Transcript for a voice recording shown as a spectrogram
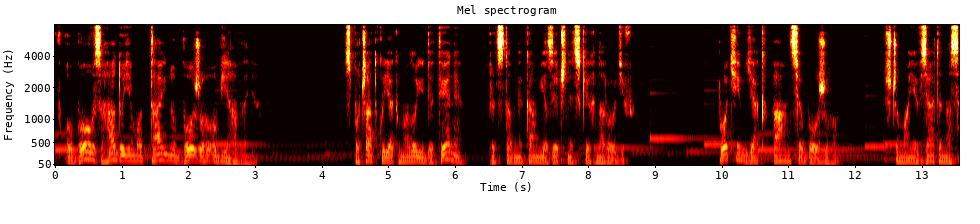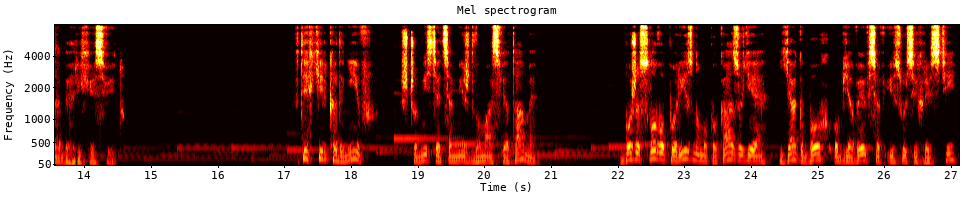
В обох згадуємо тайну Божого об'явлення. Спочатку як малої дитини, представникам язичницьких народів, потім як Агнця Божого, що має взяти на себе гріхи світу. В тих кілька днів, що містяться між двома святами, Боже Слово по різному показує, як Бог об'явився в Ісусі Христі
